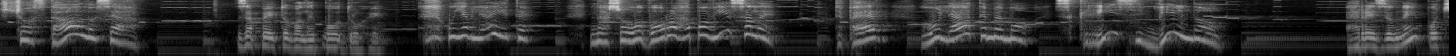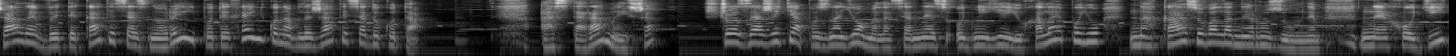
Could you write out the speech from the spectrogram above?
Що сталося? запитували подруги. Уявляєте, нашого ворога повісили. Тепер гулятимемо скрізь вільно. Гризуни почали витикатися з нори і потихеньку наближатися до кота. А стара миша, що за життя познайомилася не з однією халепою, наказувала нерозумним не ходіть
